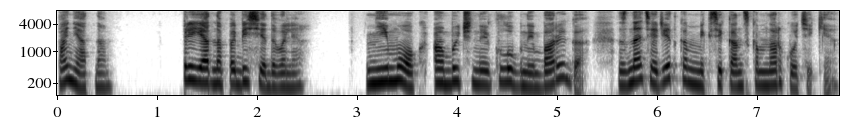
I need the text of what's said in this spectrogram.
«Понятно. Приятно побеседовали». Не мог обычный клубный барыга знать о редком мексиканском наркотике.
